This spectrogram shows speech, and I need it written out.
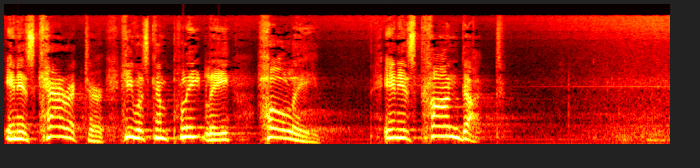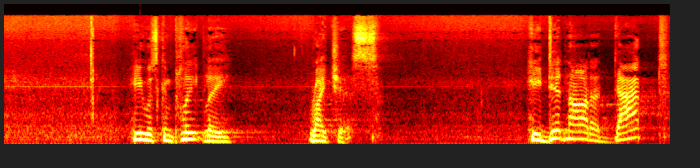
In his character, he was completely holy. In his conduct, he was completely righteous. He did not adapt,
